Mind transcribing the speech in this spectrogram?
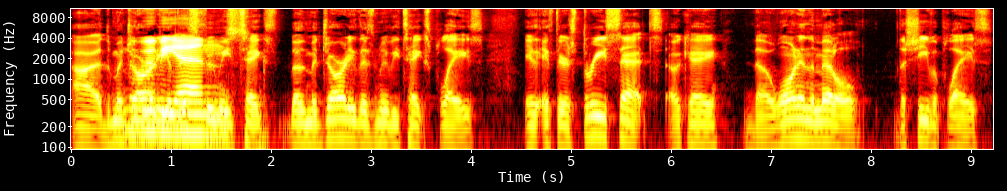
uh, the majority movie of this ends. movie takes the majority of this movie takes place if, if there's three sets, okay? The one in the middle, the Shiva place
